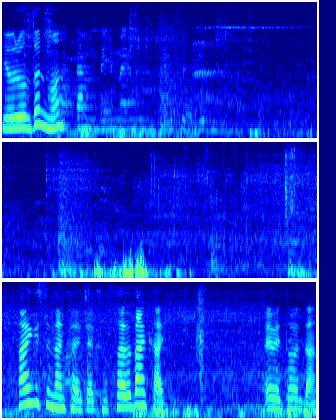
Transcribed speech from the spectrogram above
Yoruldun mu? Hangisinden kayacaksın? Sarıdan kay. Evet oradan.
